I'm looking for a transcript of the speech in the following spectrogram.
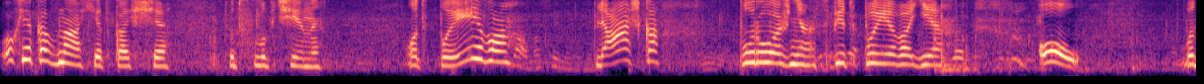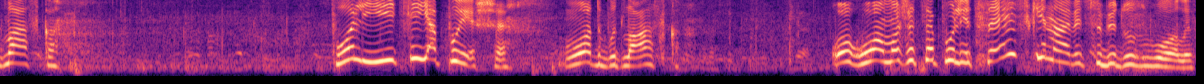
Ох, яка знахідка ще тут в хлопчини. От пиво, пляшка порожня з-під пива є. Оу, будь ласка. Поліція пише. От, будь ласка. Ого, може це поліцейський навіть собі дозволив.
